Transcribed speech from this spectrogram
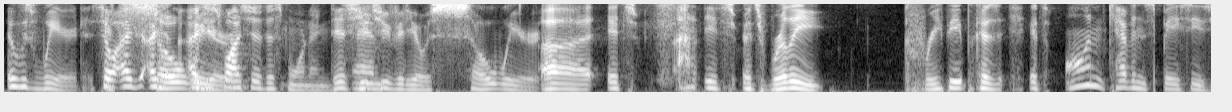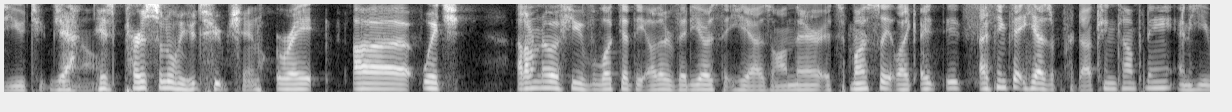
it was weird. So I, It's I, so I just weird. watched it this morning. This YouTube video is so weird. Uh, it's it's it's really creepy because it's on Kevin Spacey's YouTube yeah, channel, his personal YouTube channel. right? Uh, which I don't know if you've looked at the other videos that he has on there. It's mostly like it, it, I think that he has a production company and he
